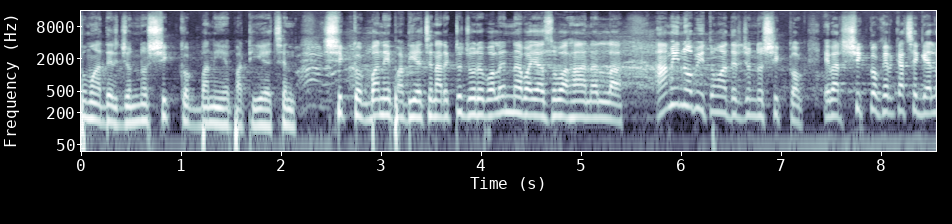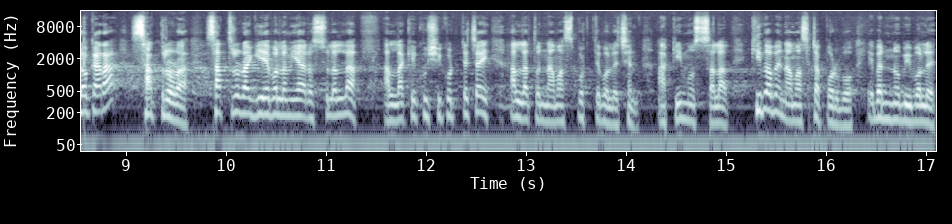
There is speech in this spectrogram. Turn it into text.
তোমাদের জন্য শিক্ষক বানিয়ে পাঠিয়েছেন। শিক্ষক বানিয়ে পাঠিয়েছেন আর একটু জোরে বলেন না ভাইয়া সুবাহান আল্লাহ আমি নবী তোমাদের জন্য শিক্ষক। এবার শিক্ষকের কাছে গেল কারা? ছাত্ররা। ছাত্ররা গিয়ে বললাম, ইয়া রসুল্লাহ আল্লাহকে খুশি করতে চাই। আল্লাহ তো নামাজ পড়তে বলেছেন। আকিমুসালাত কীভাবে নামাজটা পড়ব? এবার নবী বলে,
